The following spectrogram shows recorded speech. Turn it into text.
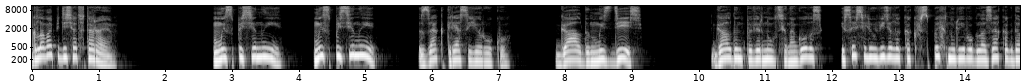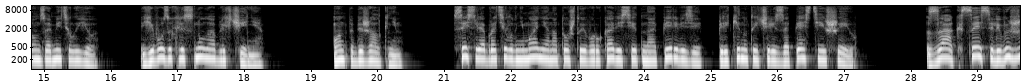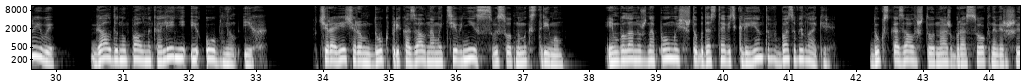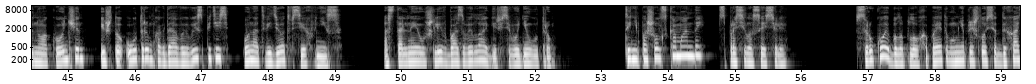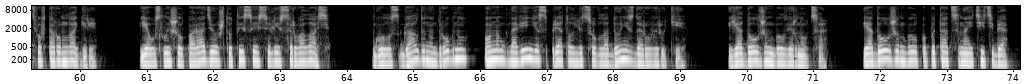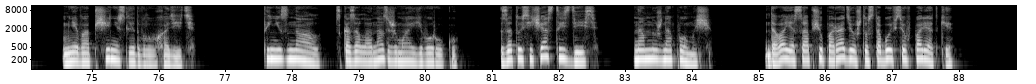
Глава 52. «Мы спасены! Мы спасены!» Зак тряс ее руку. «Галден, мы здесь!» Галден повернулся на голос, и Сесили увидела, как вспыхнули его глаза, когда он заметил ее. Его захлестнуло облегчение. Он побежал к ним. Сесили обратила внимание на то, что его рука висит на перевязи, перекинутой через запястье и шею. «Зак, Сесили, вы живы!» Галден упал на колени и обнял их. Вчера вечером Дуг приказал нам идти вниз с высотным экстримом. Им была нужна помощь, чтобы доставить клиентов в базовый лагерь. Дуг сказал, что наш бросок на вершину окончен и что утром, когда вы выспитесь, он отведет всех вниз. Остальные ушли в базовый лагерь сегодня утром. «Ты не пошел с командой?» — спросила Сесили. С рукой было плохо, поэтому мне пришлось отдыхать во втором лагере. Я услышал по радио, что ты, Сесили, сорвалась. Голос Галдена дрогнул, он на мгновение спрятал лицо в ладони здоровой руки. Я должен был вернуться. Я должен был попытаться найти тебя. Мне вообще не следовало уходить. Ты не знал, сказала она, сжимая его руку. Зато сейчас ты здесь. Нам нужна помощь. Давай я сообщу по радио, что с тобой все в порядке».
